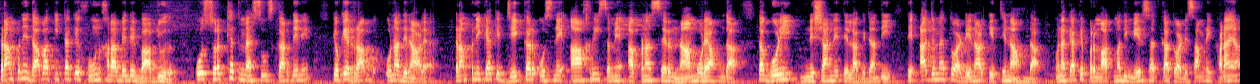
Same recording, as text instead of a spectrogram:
ਟਰੰਪ ਨੇ ਦਾਅਵਾ ਕੀਤਾ ਕਿ ਖੂਨ ਖਰਾਬੇ ਦੇ ਬਾਵਜੂਦ ਉਹ ਸੁਰੱਖਿਅਤ ਮਹਿਸੂਸ ਕਰਦੇ ਨੇ ਕਿਉਂਕਿ ਰੱਬ ਉਹਨਾਂ ਦੇ ਨਾਲ ਹੈ। ਟਰੰਪ ਨੇ ਕਿਹਾ ਕਿ ਜੇਕਰ ਉਸਨੇ ਆਖਰੀ ਸਮੇਂ ਆਪਣਾ ਸਿਰ ਨਾ ਮੋੜਿਆ ਹੁੰਦਾ ਤਾਂ ਗੋਲੀ ਨਿਸ਼ਾਨੇ ਤੇ ਲੱਗ ਜਾਂਦੀ ਤੇ ਅੱਜ ਮੈਂ ਤੁਹਾਡੇ ਨਾਲ ਇੱਥੇ ਨਾ ਹੁੰਦਾ। ਉਹਨਾਂ ਕਿਹਾ ਕਿ ਪ੍ਰਮਾਤਮਾ ਦੀ ਮਿਹਰ ਸਦਕਾ ਤੁਹਾਡੇ ਸਾਹਮਣੇ ਖੜਾ ਆ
